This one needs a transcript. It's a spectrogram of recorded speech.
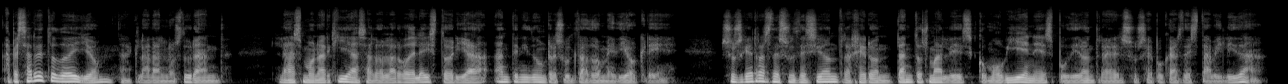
A pesar de todo ello, aclaran los Durant, las monarquías a lo largo de la historia han tenido un resultado mediocre. Sus guerras de sucesión trajeron tantos males como bienes pudieron traer sus épocas de estabilidad.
